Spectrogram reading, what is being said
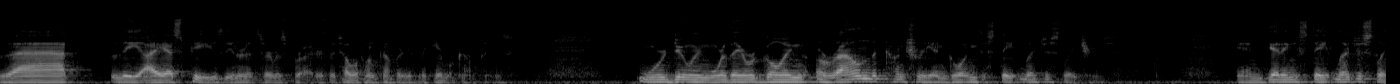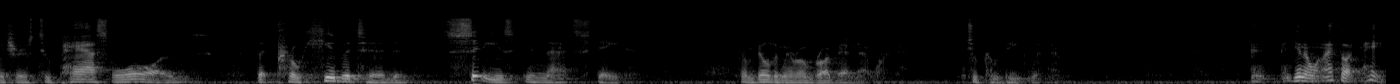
that the ISPs, the internet service providers, the telephone companies, and the cable companies were doing where they were going around the country and going to state legislatures and getting state legislatures to pass laws that prohibited cities in that state from building their own broadband network to compete with them. And, and, you know, and I thought, hey,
